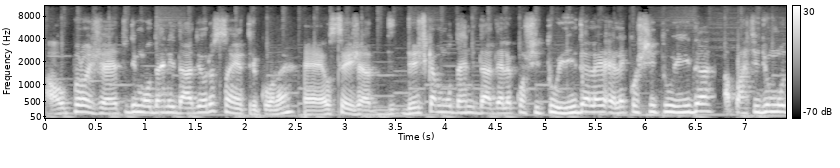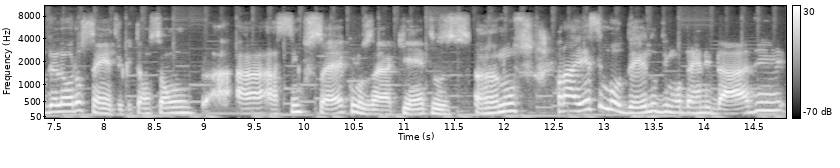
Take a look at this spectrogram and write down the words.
ao projeto de modernidade eurocêntrico, né? É, ou seja, desde que a modernidade ela é constituída, ela é, ela é, constituída a partir de um modelo eurocêntrico. Então são há, cinco séculos, né, há 500 anos, para esse modelo de modernidade,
